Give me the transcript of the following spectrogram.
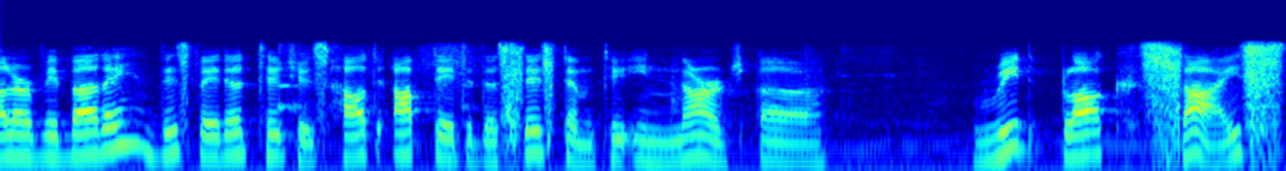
Hello everybody, this video teaches how to update the system to enlarge a read block size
